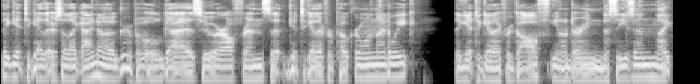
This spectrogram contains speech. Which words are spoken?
They get together. So like I know a group of old guys who are all friends that get together for poker one night a week. They get together for golf, you know, during the season. Like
